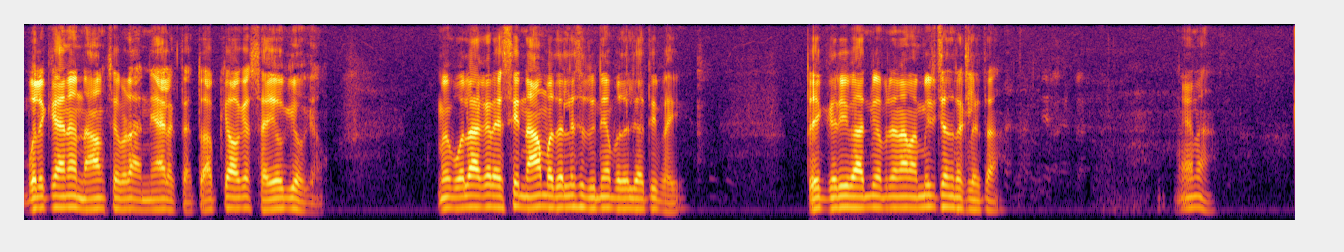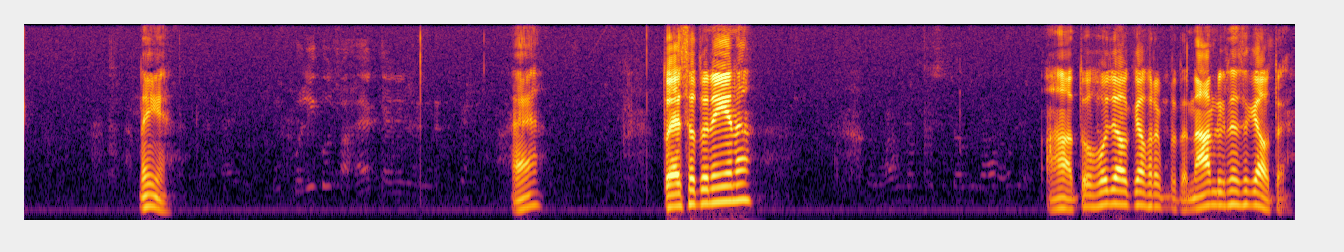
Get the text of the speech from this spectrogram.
बोले, क्या ना, नाम से बड़ा अन्याय लगता है तो अब क्या हो गया? सहयोगी हो गया हूँ। मैं बोला, अगर ऐसे नाम बदलने से दुनिया बदल जाती भाई। तो एक गरीब आदमी अपना नाम अमीर चंद रख लेता। है ना? नहीं है? है? तो ऐसा तो नहीं है ना? हाँ तो हो जाओ, क्या फ़र्क पड़ता है? नाम लिखने से क्या होता है?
